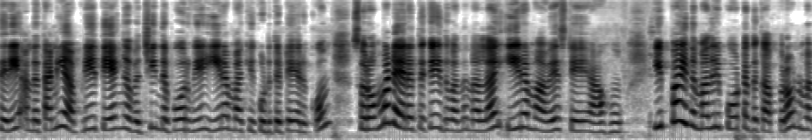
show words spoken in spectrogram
சரி அந்த தண்ணியை அப்படியே தேங்க வச்சு இந்த போர்வையை ஈரமாக்கி கொடுத்துட்டே இருக்கும். ஸோ ரொம்ப நேரத்துக்கு இது வந்து நல்லா ஈரமாகவே ஸ்டே ஆகும். இப்போ இந்த மாதிரி போட்டதுக்கப்புறம் நம்ம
